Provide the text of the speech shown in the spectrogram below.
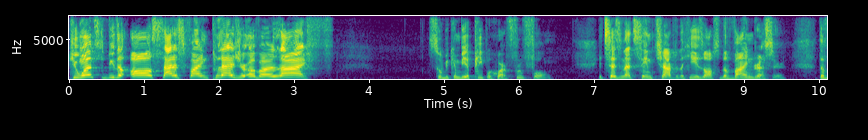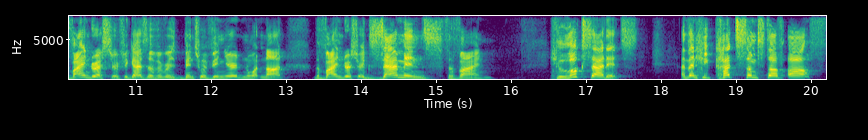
He wants to be the all satisfying pleasure of our life. So we can be a people who are fruitful. It says in that same chapter that he is also the vine dresser. The vine dresser, if you guys have ever been to a vineyard and whatnot, the vine dresser examines the vine. He looks at it and then he cuts some stuff off.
